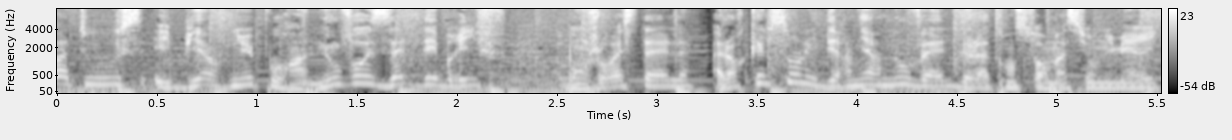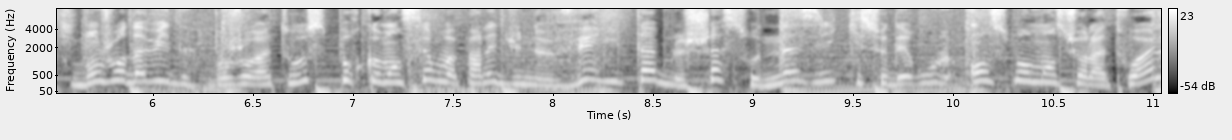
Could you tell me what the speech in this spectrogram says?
à tous et bienvenue pour un nouveau Z débrief. Bonjour Estelle. Alors quelles sont les dernières nouvelles de la transformation numérique Bonjour David, bonjour à tous. Pour commencer, on va parler d'une véritable chasse aux nazis qui se déroule en ce moment sur la toile.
